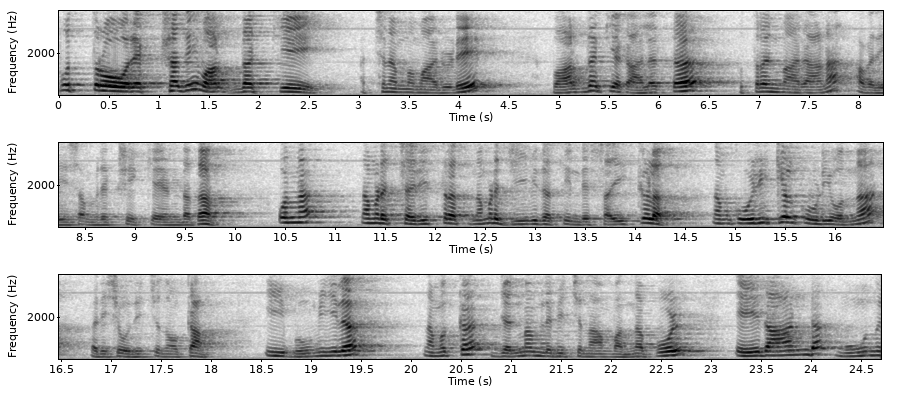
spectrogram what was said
പുത്രോ രക്ഷതി വാർദ്ധക്യേ. അച്ഛനമ്മമാരുടെ വാർദ്ധക്യകാലത്ത് പുത്രന്മാരാണ് അവരെ സംരക്ഷിക്കേണ്ടത്. ഒന്ന് നമ്മുടെ ചരിത്ര നമ്മുടെ ജീവിതത്തിന്റെ സൈക്കിൾ നമുക്ക് ഒരിക്കൽ കൂടി ഒന്ന് പരിശോധിച്ച് നോക്കാം. ഈ ഭൂമിയിൽ നമുക്ക് ജന്മം ലഭിച്ച് നാം വന്നപ്പോൾ ഏതാണ്ട് മൂന്ന്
